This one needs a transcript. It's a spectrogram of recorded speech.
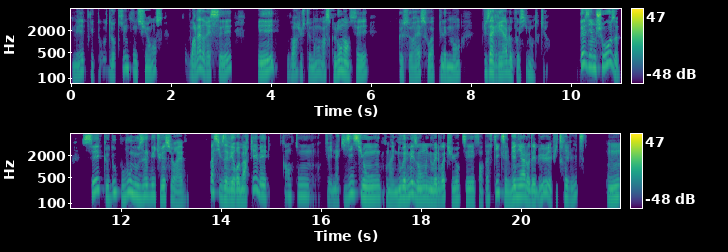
mais plutôt de prendre conscience, pouvoir l'adresser et voir justement voir ce que l'on en fait, que ce rêve soit pleinement plus agréable possible en tout cas. Deuxième chose, c'est que nous pouvons nous habituer à ce rêve. Je sais pas si vous avez remarqué, mais quand on fait une acquisition, qu'on a une nouvelle maison, une nouvelle voiture, c'est fantastique, c'est génial au début, et puis très vite, on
